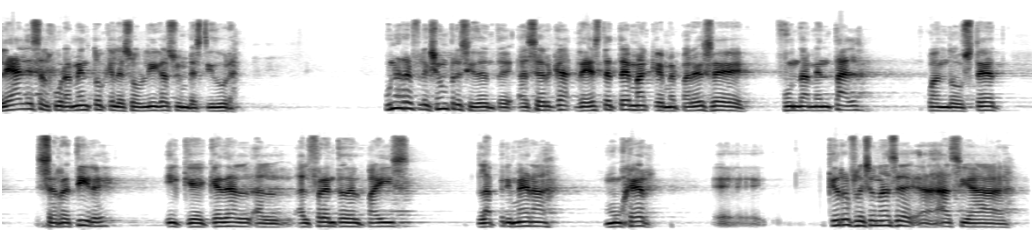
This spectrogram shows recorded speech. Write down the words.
leales al juramento que les obliga a su investidura. Una reflexión, presidente, acerca de este tema que me parece fundamental cuando usted se retire y que quede al, frente del país la primera mujer. Eh, ¿Qué reflexión hace hacia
